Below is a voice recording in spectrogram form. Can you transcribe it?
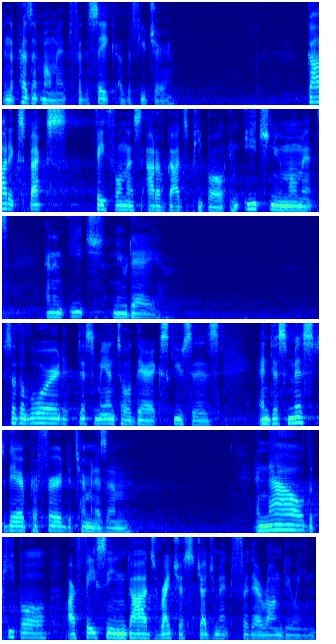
in the present moment for the sake of the future. God expects faithfulness out of God's people in each new moment and in each new day. So the Lord dismantled their excuses and dismissed their preferred determinism. And now the people are facing God's righteous judgment for their wrongdoing.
